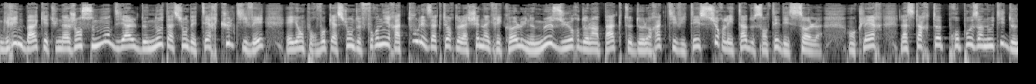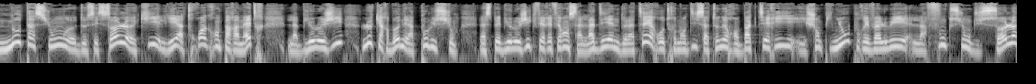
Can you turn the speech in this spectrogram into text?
Greenback est une agence mondiale de notation des terres cultivées, ayant pour vocation de fournir à tous les acteurs de la chaîne agricole une mesure de l'impact de leur activité sur l'état de santé des sols. En clair, la start-up propose un outil de notation euh, de ces sols qui est lié à trois grands paramètres, la biologie, le carbone et la pollution. L'aspect biologique fait référence à l'ADN de la terre, autrement dit sa teneur en bactéries et champignons pour évaluer la fonction du sol.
